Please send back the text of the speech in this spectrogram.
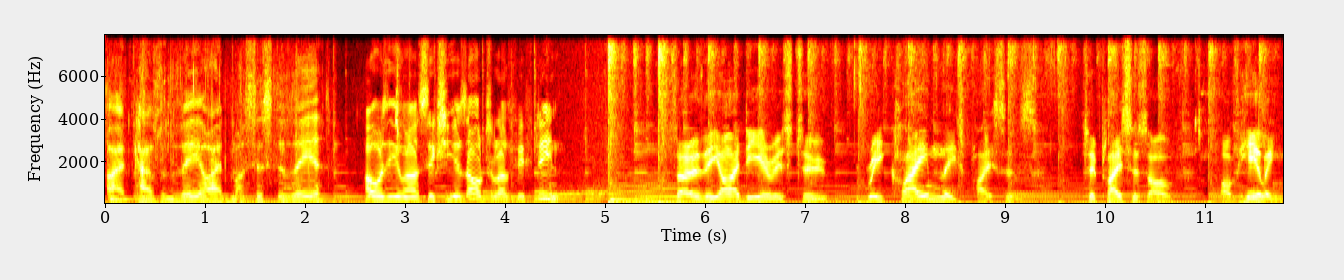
I had cousins there, I had my sister there. I was here when I was six years old till I was 15. So the idea is to reclaim these places to places of, of healing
